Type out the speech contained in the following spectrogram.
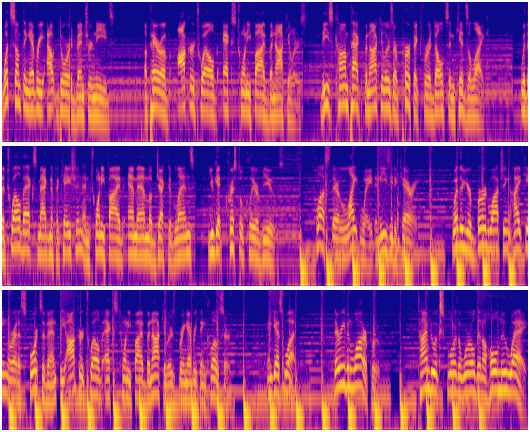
What's something every outdoor adventure needs? A pair of Occer 12 X25 binoculars. These compact binoculars are perfect for adults and kids alike. With a 12x magnification and 25mm objective lens, you get crystal clear views. Plus, they're lightweight and easy to carry. Whether you're birdwatching, hiking, or at a sports event, the Occer 12X25 binoculars bring everything closer. And guess what? They're even waterproof. Time to explore the world in a whole new way.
